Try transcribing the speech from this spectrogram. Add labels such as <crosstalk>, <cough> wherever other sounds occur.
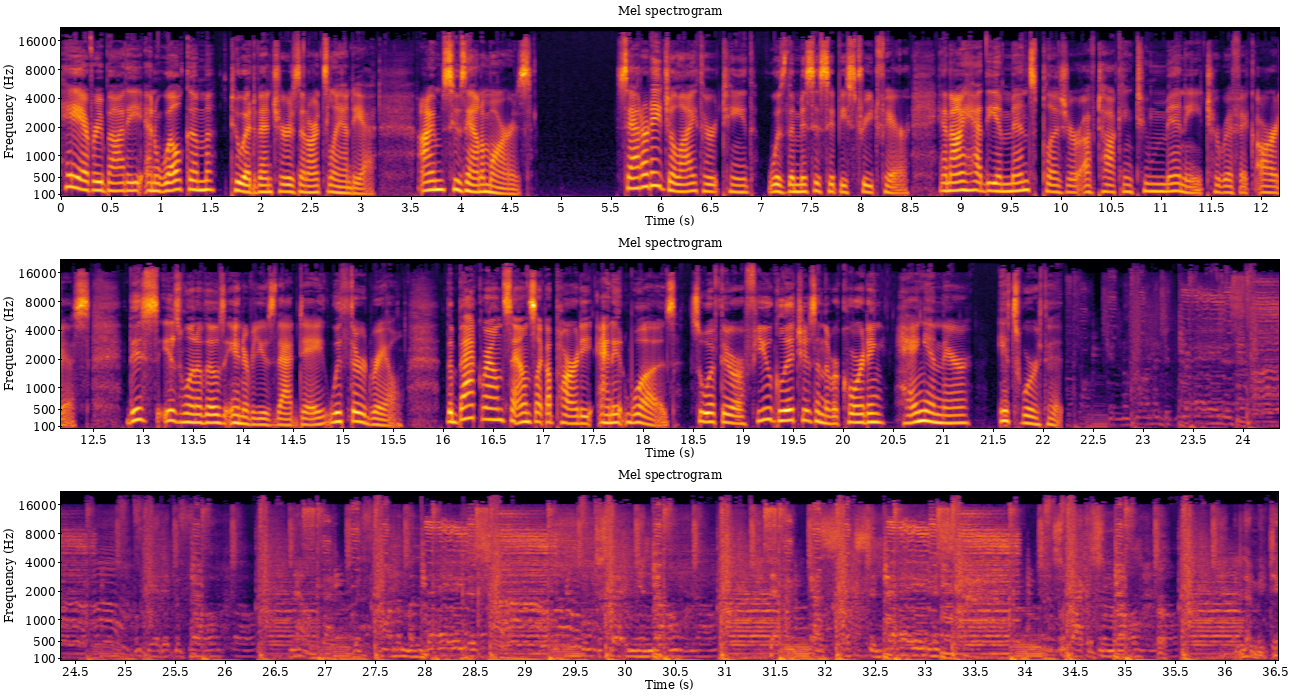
Hey, everybody, and welcome to Adventures in Artslandia. I'm Susanna Mars. Saturday, July 13th was the Mississippi Street Fair, and I had the immense pleasure of talking to many terrific artists. This is one of those interviews that day with Third Rail. The background sounds like a party, and it was, so if there are a few glitches in the recording, hang in there. It's worth it.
